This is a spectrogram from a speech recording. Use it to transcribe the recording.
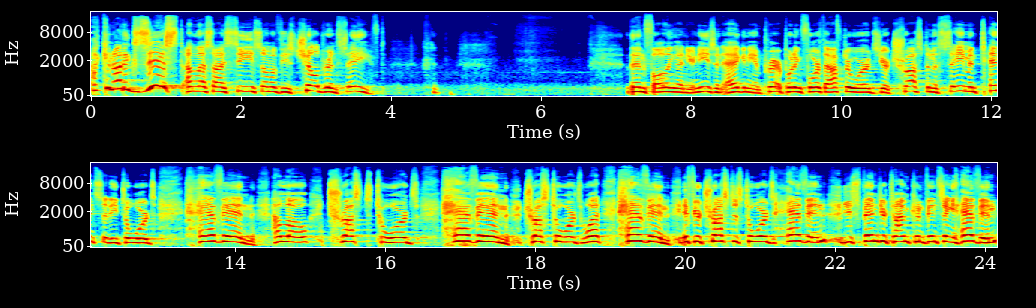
I cannot exist unless I see some of these children saved. Then falling on your knees in agony and prayer, putting forth afterwards your trust in the same intensity towards heaven. Hello, trust towards heaven. Trust towards what? Heaven. If your trust is towards heaven, you spend your time convincing heaven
